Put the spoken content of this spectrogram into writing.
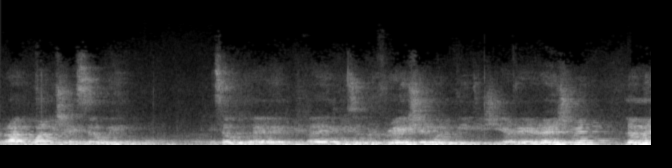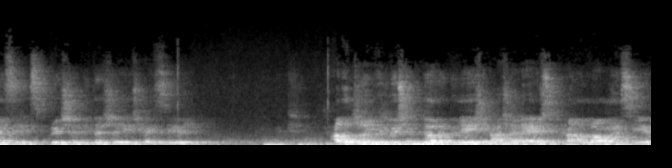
الراج 1 إيش حيسوي؟ نسوي ال user proliferation وال VDJ rearrangement لما يصير expression لده شيء إيش حيصير؟ على طول inhibition downregulation عشان إيش سبحان الله ما يصير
